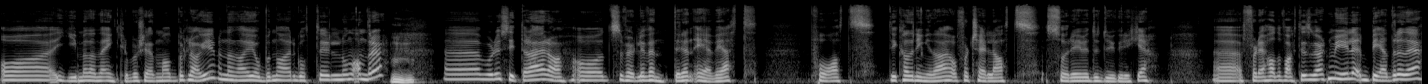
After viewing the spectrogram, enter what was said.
og gi meg denne enkle beskjeden om at beklager, men denne jobben har gått til noen andre. Eh, hvor du sitter der da, og selvfølgelig venter en evighet på at de kan ringe deg og fortelle at sorry, du duger ikke. Eh, for det hadde faktisk vært mye bedre det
